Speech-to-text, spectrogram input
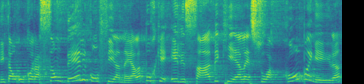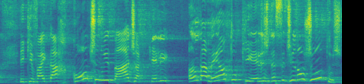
Então, o coração dele confia nela porque ele sabe que ela é sua companheira e que vai dar continuidade àquele andamento que eles decidiram juntos,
